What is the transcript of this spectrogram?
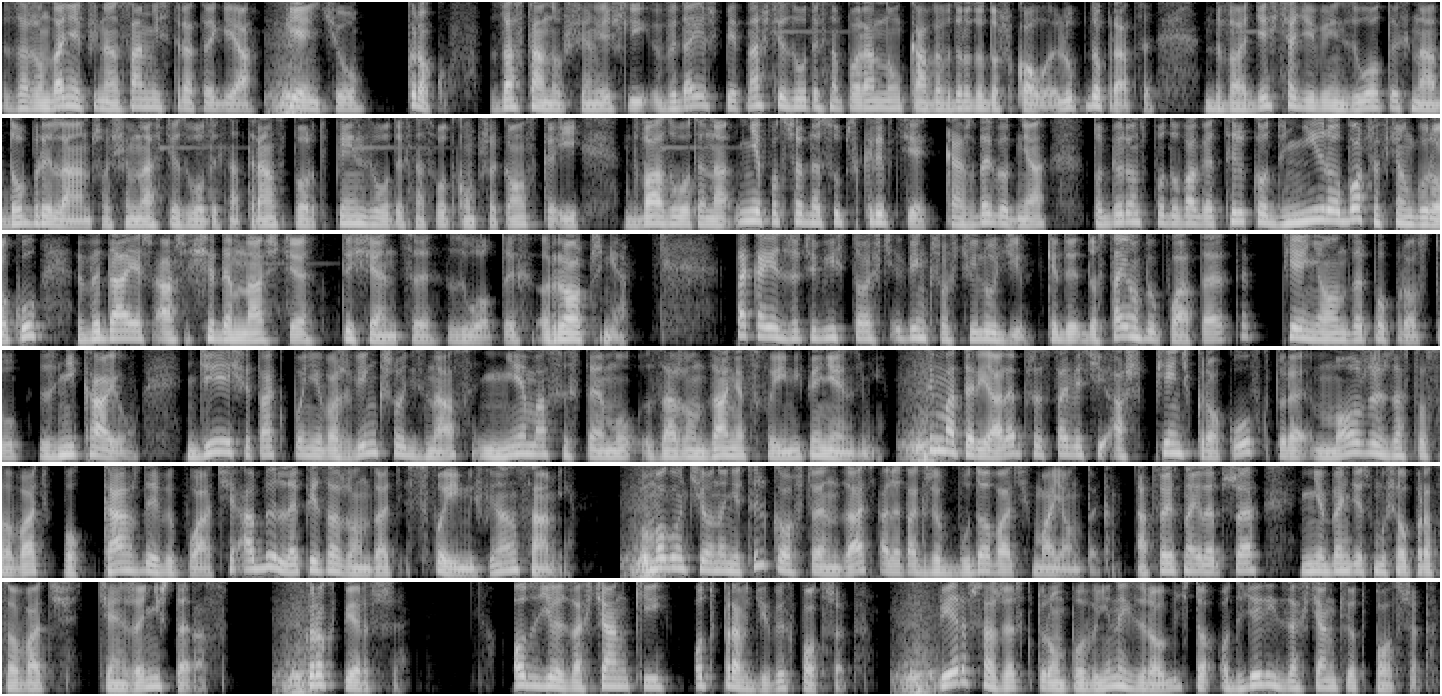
Zarządzanie finansami strategia pięciu kroków. Zastanów się, jeśli wydajesz 15 zł na poranną kawę w drodze do szkoły lub do pracy, 29 zł na dobry lunch, 18 zł na transport, 5 zł na słodką przekąskę i 2 zł na niepotrzebne subskrypcje każdego dnia, to biorąc pod uwagę tylko dni robocze w ciągu roku, wydajesz aż 17 tysięcy złotych rocznie. Taka jest rzeczywistość większości ludzi. Kiedy dostają wypłatę, te pieniądze po prostu znikają. Dzieje się tak, ponieważ większość z nas nie ma systemu zarządzania swoimi pieniędzmi. W tym materiale przedstawię Ci aż 5 kroków, które możesz zastosować po każdej wypłacie, aby lepiej zarządzać swoimi finansami. Pomogą Ci one nie tylko oszczędzać, ale także budować majątek. A co jest najlepsze? Nie będziesz musiał pracować ciężej niż teraz. Krok pierwszy. Oddziel zachcianki od prawdziwych potrzeb. Pierwsza rzecz, którą powinieneś zrobić, to oddzielić zachcianki od potrzeb.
